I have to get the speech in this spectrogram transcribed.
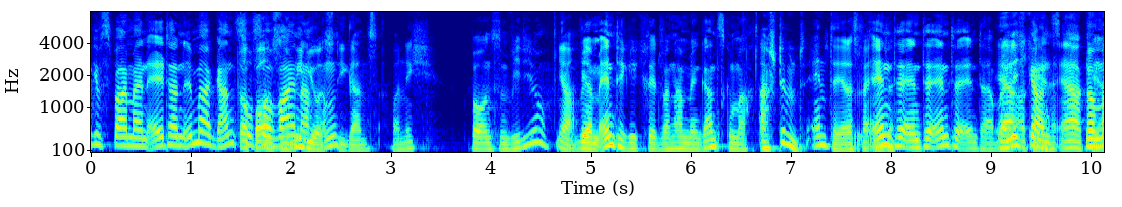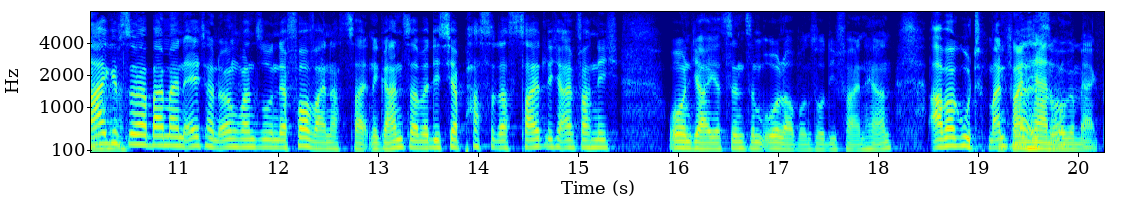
gibt's bei meinen Eltern immer ganz Doch so bei vor uns Weihnachten. Videos die ganz, aber nicht. Bei uns im Video? Ja. Wir haben Ente gekriegt. Wann haben wir denn ganz gemacht? Ach stimmt, Ente, ja, das war Ente. Ente, Ente, Ente, Ente, aber Ja, nicht okay. ganz. Ja, okay, Normal ja. gibt's immer bei meinen Eltern irgendwann so in der Vorweihnachtszeit eine Gans, aber dieses Jahr passte das zeitlich einfach nicht. Und ja, jetzt sind sie im Urlaub und so, die feinen Herren. Aber gut, manchmal Fein ist Herren so. wohlgemerkt.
